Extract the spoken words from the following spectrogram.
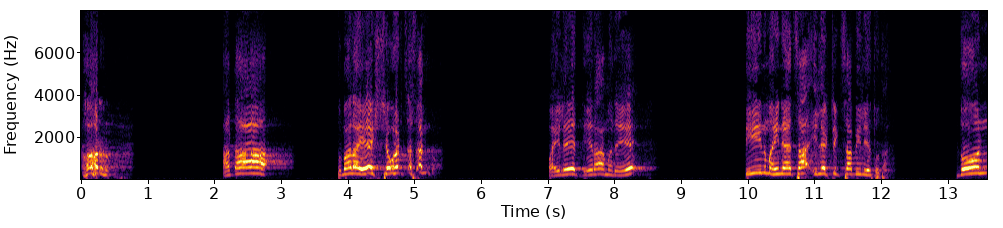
और आता तुम्हाला एक शेवटचं सांगतो पहिले तेरा मध्ये तीन महिन्याचा इलेक्ट्रिकचा बिल येत होता। दोन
